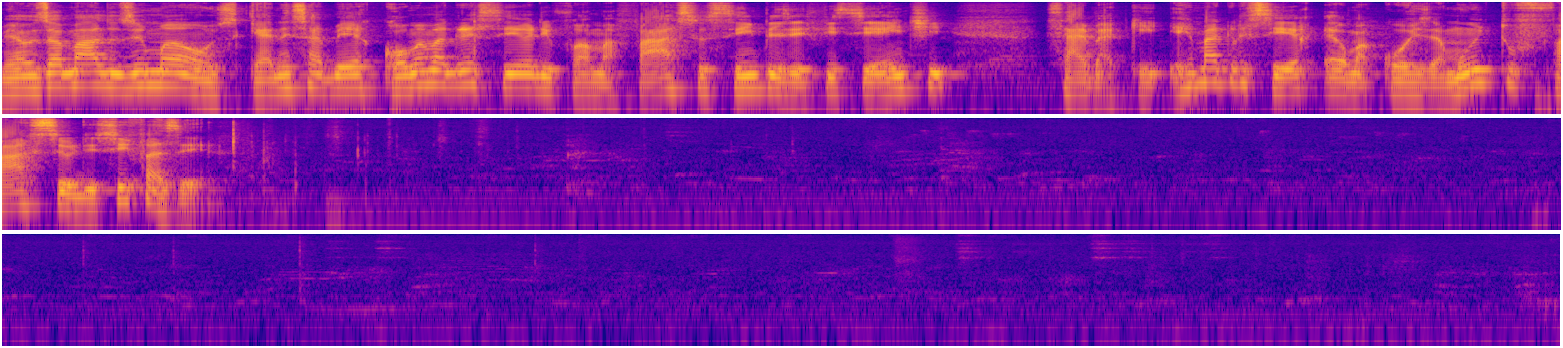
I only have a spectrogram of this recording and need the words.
Meus amados irmãos, querem saber como emagrecer de forma fácil, simples e eficiente? Saiba que emagrecer é uma coisa muito fácil de se fazer.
